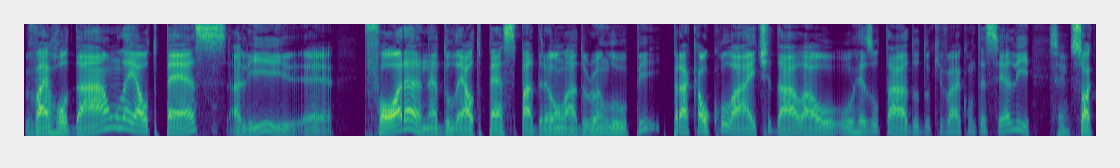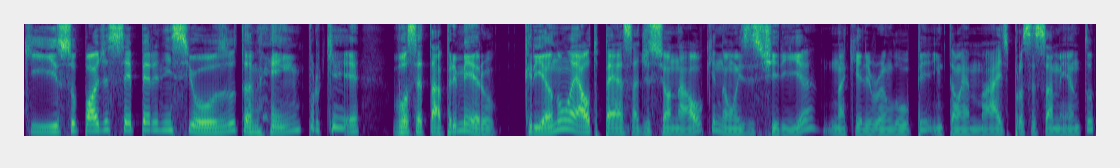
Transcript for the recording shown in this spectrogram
vai rodar um layout pass ali é, fora né, do layout pass padrão lá do run loop para calcular e te dar lá o, o resultado do que vai acontecer ali. Sim. Só que isso pode ser pernicioso também, porque você tá primeiro criando um layout pass adicional que não existiria naquele run loop, então é mais processamento.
